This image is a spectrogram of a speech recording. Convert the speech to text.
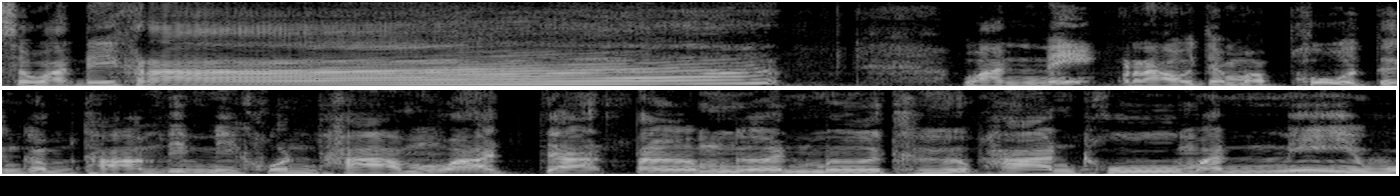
สวัสดีครับ วันนี้เราจะมาพูดถึงคำถามที่มีคนถามว่าจะเติมเงินมือถือผ่านทูมันนี่ว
